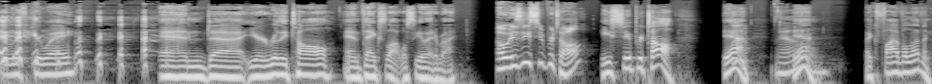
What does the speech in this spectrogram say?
to lift your way, and uh, you're really tall. And thanks a lot. We'll see you later. Bye. Oh, is he super tall? He's super tall. Yeah, No. Yeah. like five eleven.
